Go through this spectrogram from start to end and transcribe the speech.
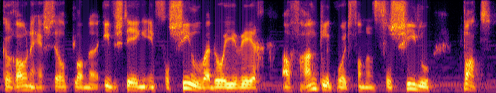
corona-herstelplannen investeringen in fossiel, waardoor je weer afhankelijk wordt van een fossiel pad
